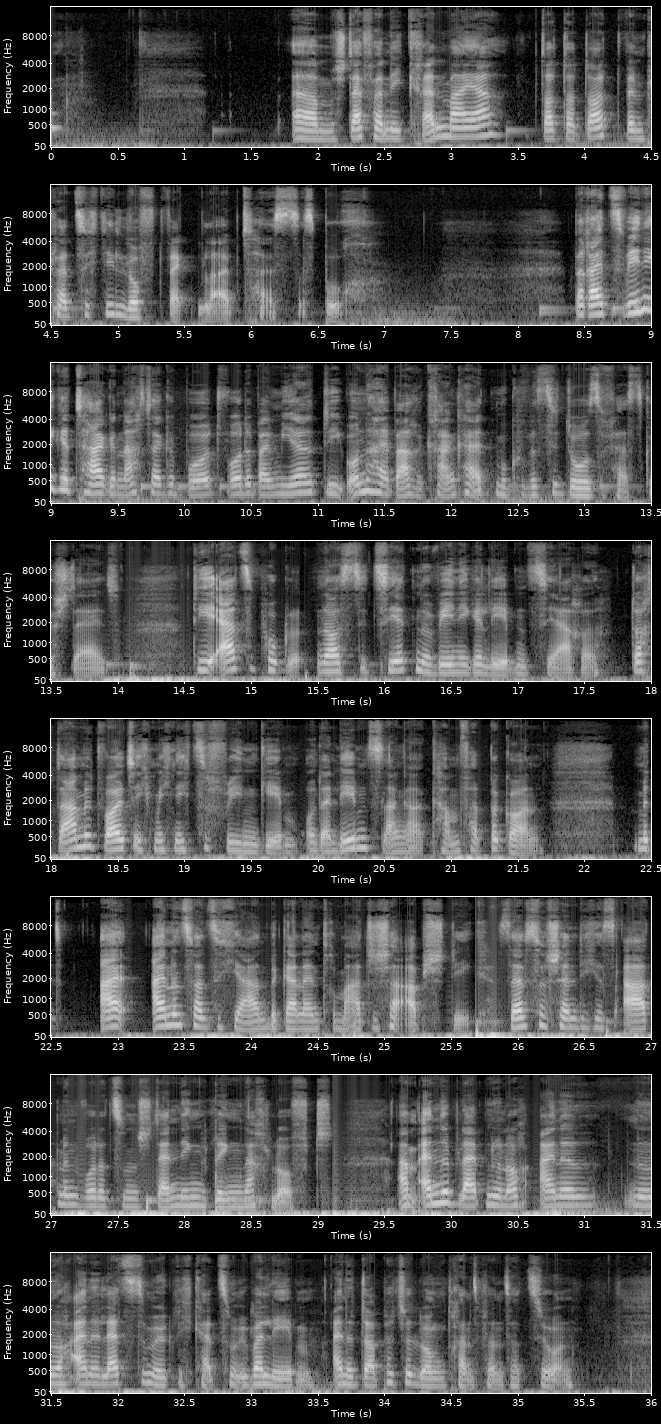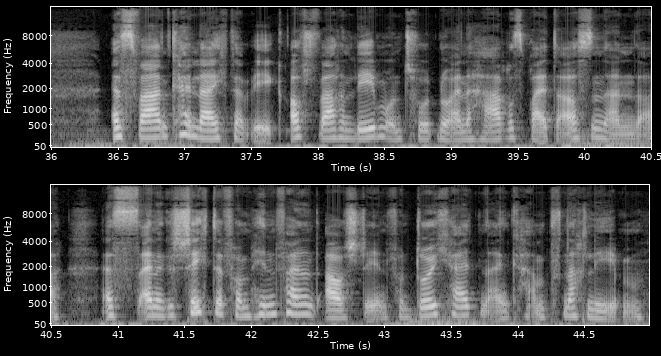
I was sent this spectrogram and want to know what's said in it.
Ähm, Stefanie Krennmeier, dot, dot, dot, wenn plötzlich die Luft wegbleibt, heißt das Buch. Bereits wenige Tage nach der Geburt wurde bei mir die unheilbare Krankheit Mukoviszidose festgestellt. Die Ärzte prognostizierten nur wenige Lebensjahre. Doch damit wollte ich mich nicht zufrieden geben und ein lebenslanger Kampf hat begonnen. Mit 21 Jahren begann ein dramatischer Abstieg. Selbstverständliches Atmen wurde zum ständigen Ringen nach Luft. Am Ende bleibt nur noch eine, nur noch eine letzte Möglichkeit zum Überleben, eine doppelte Lungentransplantation. Es war kein leichter Weg. Oft waren Leben und Tod nur eine Haaresbreite auseinander. Es ist eine Geschichte vom Hinfallen und Aufstehen, von Durchhalten, ein Kampf nach Leben.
